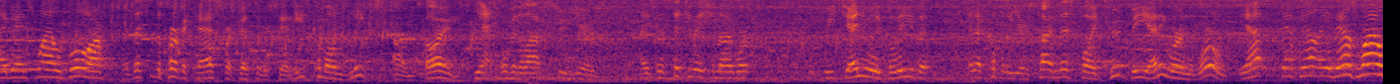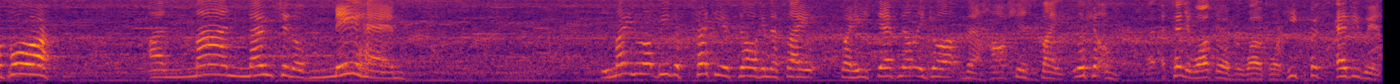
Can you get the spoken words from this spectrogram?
against Wild Boar. This is the perfect test for Christopher Saynt. He's come on leaps and bounds Yes. over the last two years. And he's in a situation now where we genuinely believe that in a couple of years' time, this boy could be anywhere in the world. Yep, definitely. There's Wild Boar, a man mountain of mayhem. He might not be the prettiest dog in the fight, but he's definitely got the harshest bite. Look at him. I, I tell you what, though, about Wild Boar, he puts heavyweight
